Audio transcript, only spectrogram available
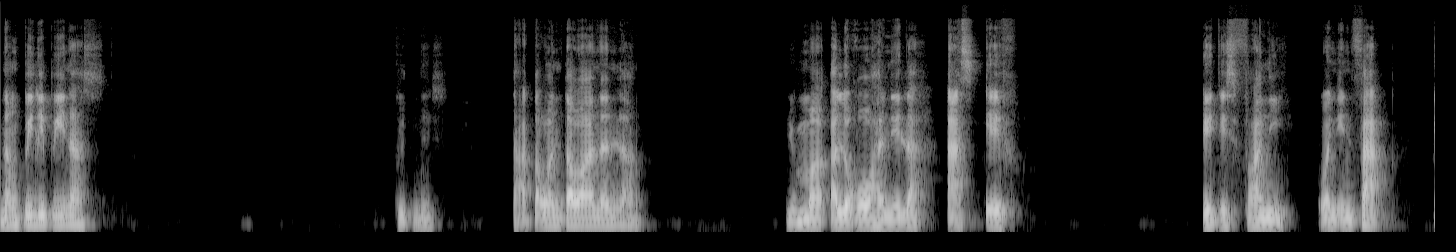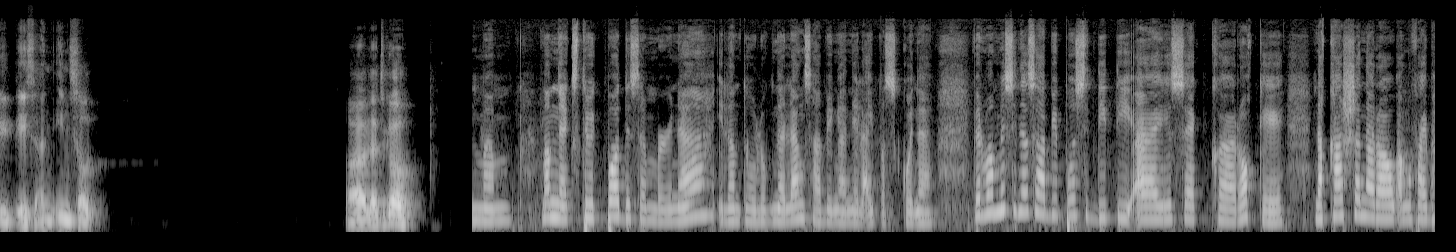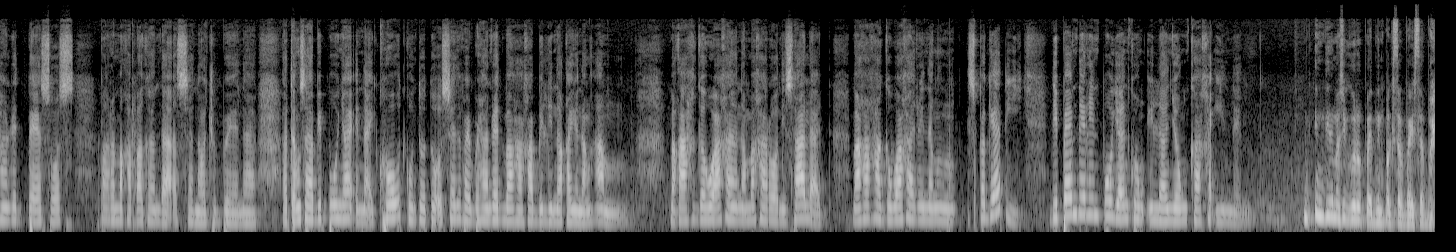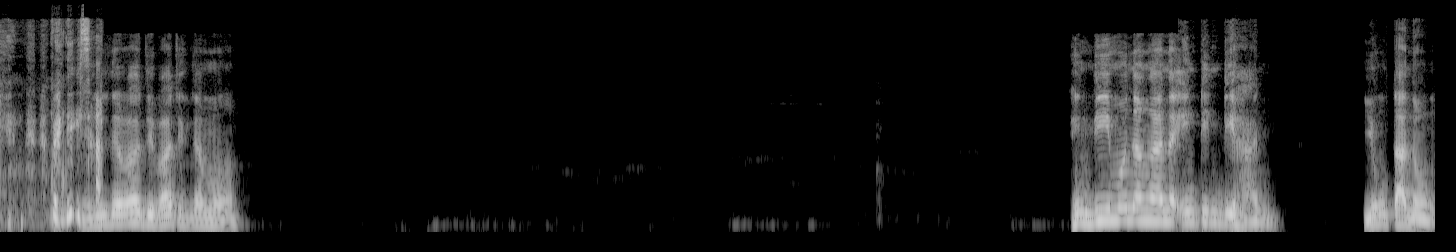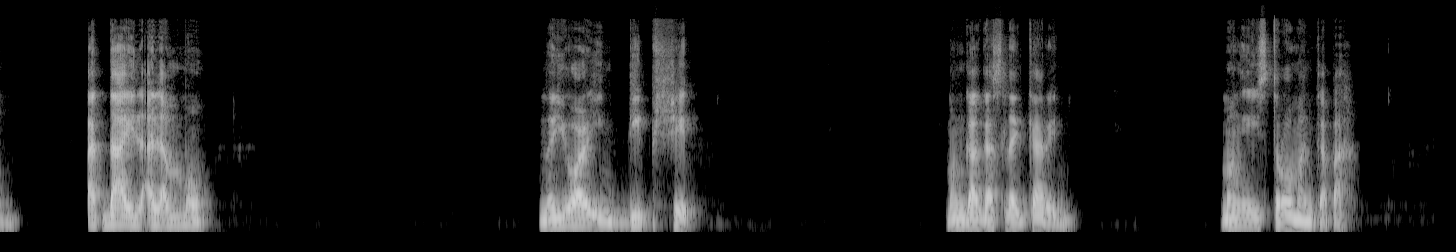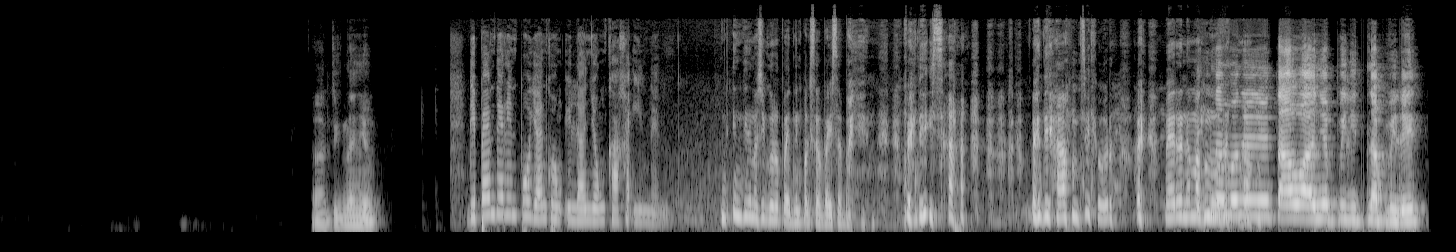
ng Pilipinas. Goodness. Tatawan-tawanan lang. Yung mga kalokohan nila as if it is funny when in fact it is an insult. Uh, let's go. Ma'am, ma'am, next week po, December na, ilang tulog na lang, sabi nga nila ay Pasko na. Pero ma'am, may sinasabi po si DTI Sec uh, Roque na kasya na raw ang 500 pesos para makapaghanda sa Noche Buena. At ang sabi po niya, and I quote, kung tutuusin, 500, makakabili na kayo ng ham. Makakagawa ka ng macaroni salad. Makakagawa ka rin ng spaghetti. Depende rin po yan kung ilan yung kakainin. Hindi naman siguro pwedeng pagsabay-sabayan. Pwede isa. Hindi, di ba? Di ba? Tignan mo. Hindi mo na nga naintindihan yung tanong at dahil alam mo na you are in deep shit, manggagaslight ka rin, mangi-strawman ka pa. Ah, tignan nyo. Depende rin po yan kung ilan yung kakainin. Hindi naman siguro pwedeng pagsabay-sabayan. Pwede isa. Pwede ham siguro. Meron namang Tignan mo na yung tawa niya, pilit na pilit.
